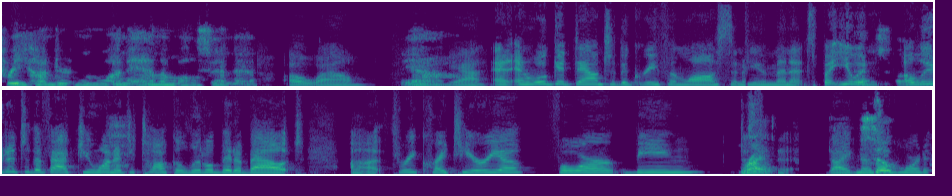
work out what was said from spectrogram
301 animals in it. Oh, wow. Yeah. Yeah. And, and we'll get down to the grief and loss in a few minutes. But you alluded to the fact you wanted to talk a little bit about uh, three criteria for being right. diagnosed so, hoarding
